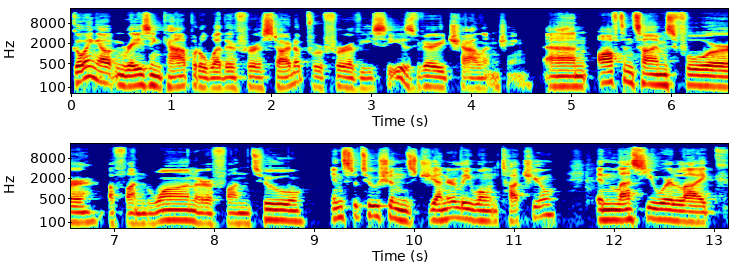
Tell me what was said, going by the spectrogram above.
going out and raising capital, whether for a startup or for a VC, is very challenging. And oftentimes for a fund one or a fund two, institutions generally won't touch you unless you were like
